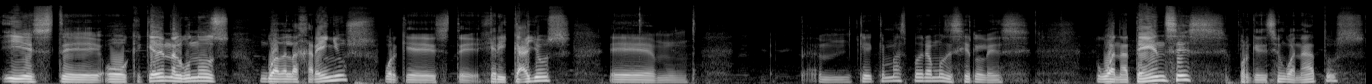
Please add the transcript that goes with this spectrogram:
Y este, o que queden algunos guadalajareños, porque este, jericayos, eh, ¿qué, ¿qué, más podríamos decirles? Guanatenses, porque dicen guanatos,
